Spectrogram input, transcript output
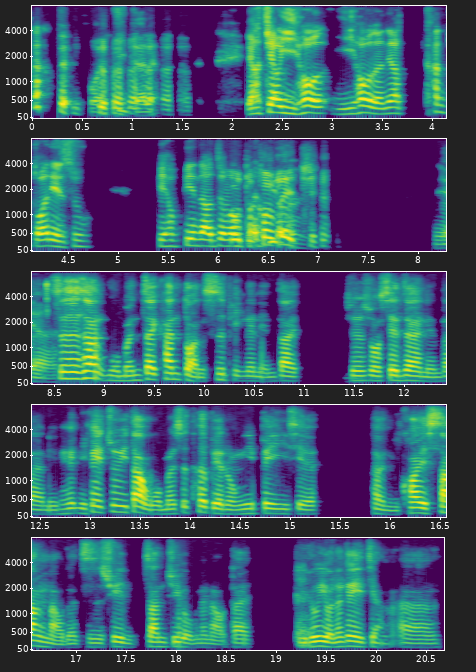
对，我记得了，要教以后以后人要看多点书，不要变到这么笨。事实上，我们在看短视频的年代，就是说现在的年代，你可以你可以注意到，我们是特别容易被一些很快上脑的资讯占据我们的脑袋。比如有人跟你讲，呃，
